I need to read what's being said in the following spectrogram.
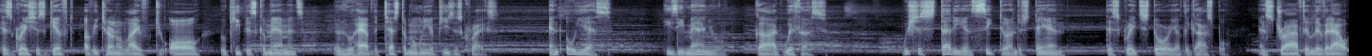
his gracious gift of eternal life to all who keep his commandments and who have the testimony of Jesus Christ. And oh, yes, he's Emmanuel, God with us. We should study and seek to understand this great story of the gospel and strive to live it out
